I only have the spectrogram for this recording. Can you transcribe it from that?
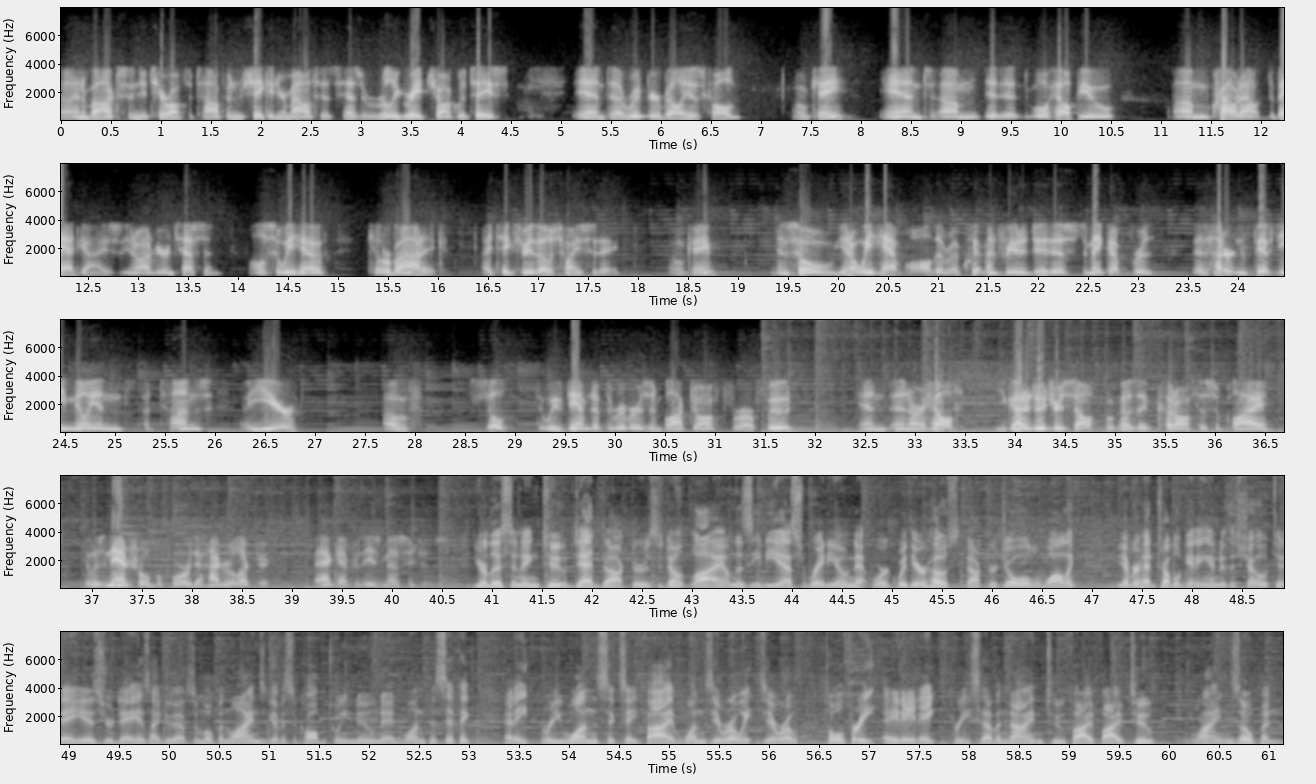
uh, in a box, and you tear off the top and shake it in your mouth. It has a really great chocolate taste, and uh, root beer belly is called, okay, and um, it, it will help you um, crowd out the bad guys, you know, out of your intestine. Also, we have Killer Biotic. I take three of those twice a day. Okay? And so, you know, we have all the equipment for you to do this to make up for that 150 million uh, tons a year of silt that we've dammed up the rivers and blocked off for our food and, and our health. You got to do it yourself because they've cut off the supply that was natural before the hydroelectric. Back after these messages. You're listening to Dead Doctors Don't Lie on the ZBS Radio Network with your host, Dr. Joel Wallach. If you ever had trouble getting into the show, today is your day as I do have some open lines. Give us a call between noon and 1 Pacific at 831 685 1080. Toll free 888 379 2552. Lines open.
